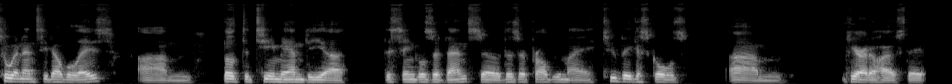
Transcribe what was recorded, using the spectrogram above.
to win NCAA's, um, both the team and the uh the singles events. So those are probably my two biggest goals um here at Ohio State.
